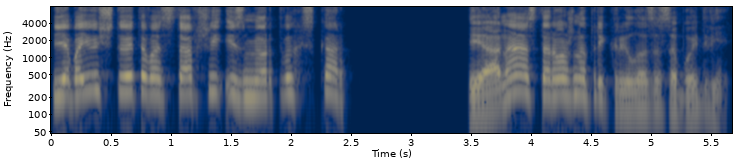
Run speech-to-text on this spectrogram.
Я боюсь, что это восставший из мертвых скарб». И она осторожно прикрыла за собой дверь.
